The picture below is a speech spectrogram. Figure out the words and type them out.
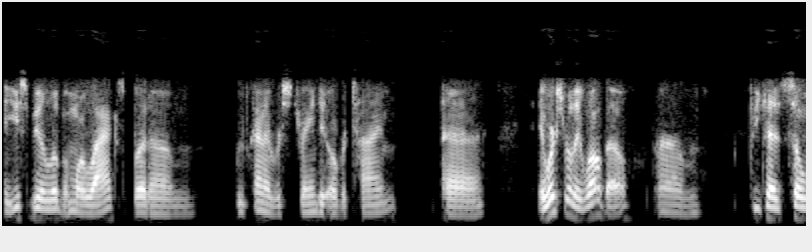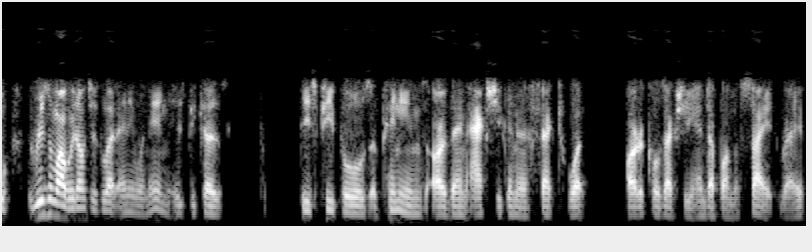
It used to be a little bit more lax, but um, we've kind of restrained it over time. Uh, it works really well though, um, because so the reason why we don't just let anyone in is because these people's opinions are then actually going to affect what articles actually end up on the site, right?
